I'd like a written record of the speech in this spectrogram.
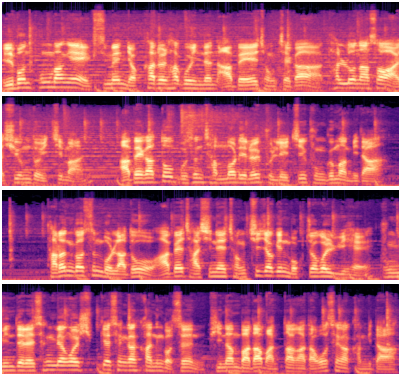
일본 폭망의 엑스맨 역할을 하고 있는 아베의 정체가 탈로 나서 아쉬움도 있지만 아베가 또 무슨 잔머리를 굴릴지 궁금합니다. 다른 것은 몰라도 아베 자신의 정치적인 목적을 위해 국민들의 생명을 쉽게 생각하는 것은 비난받아 마땅하다고 생각합니다.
